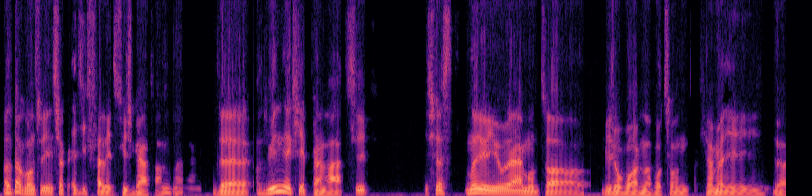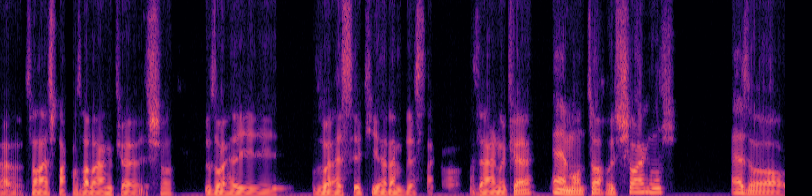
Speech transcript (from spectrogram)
Az a gond, hogy én csak egyik felét vizsgáltam. De az mindenképpen látszik, és ezt nagyon jól elmondta Bíró Barna Bocon, aki a megyei uh, tanácsnak az alelnöke, és a Zolhelyi, Zolhelyszéki RMDS-nek az elnöke. Elmondta, hogy sajnos ez a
